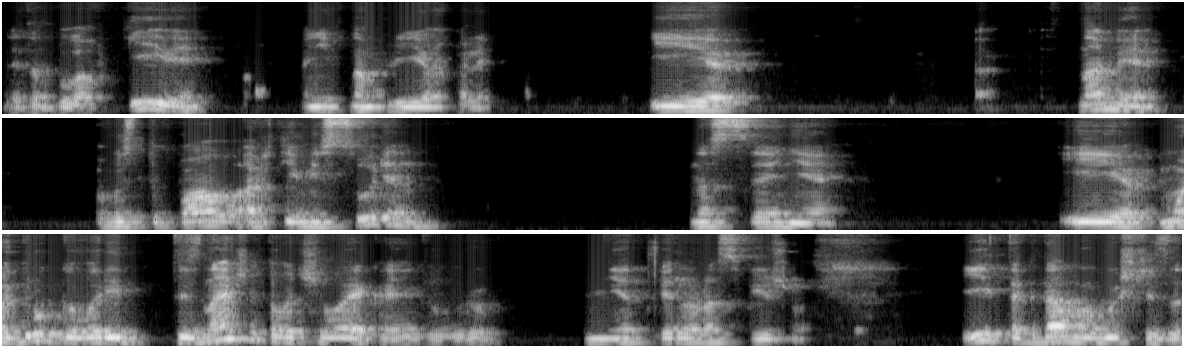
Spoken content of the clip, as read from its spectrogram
Это было в Киеве, они к нам приехали. И с нами выступал Артемий Сурин, на сцене. И мой друг говорит, ты знаешь этого человека? Я говорю, нет, первый раз вижу. И тогда мы вышли за,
